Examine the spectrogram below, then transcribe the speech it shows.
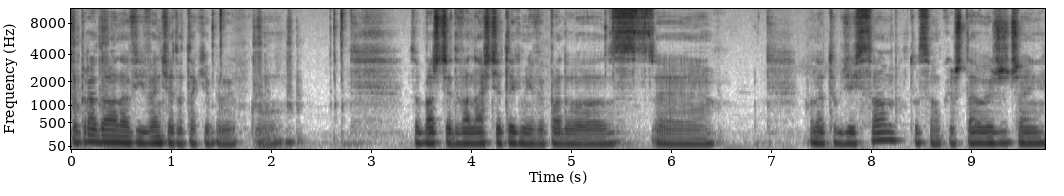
Co prawda one w evencie to takie były... Zobaczcie, 12 tych mi wypadło z... E, one tu gdzieś są. Tu są kryształy życzeń.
